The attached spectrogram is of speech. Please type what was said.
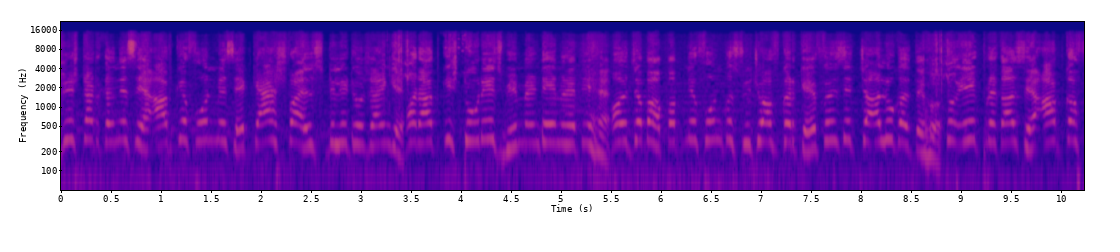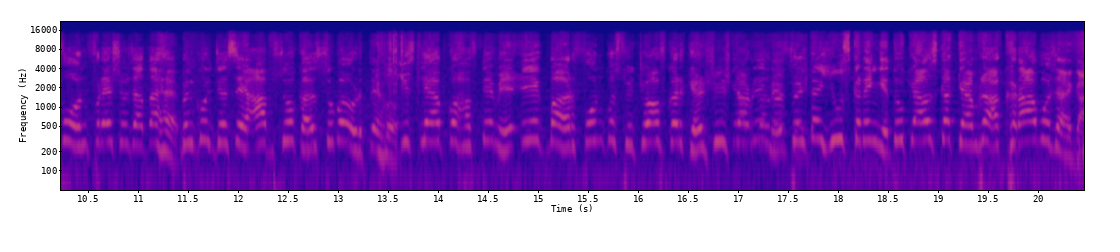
रिस्टार्ट करने से आपके फ़ोन में से कैश फाइल्स डिलीट हो जाएँगे और आपकी स्टोरेज भी मेंटेन रहती है। और जब आप अपने फ़ोन को स्विच ऑफ़ करके फिर से चालू करते हो तो एक प्रकार से आपका फ़ोन फ्रेश हो जाता है। बिल्कुल जैसे आप सोकर सुबह उठते हो। इसलिए आपको हफ़्ते में एक बार फ़ोन को स्विच ऑफ़ करके रिस्टार्ट में फ़िल्टर यूज़ करेंगे तो क्या उसका कैमरा खराब हो जाएगा?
